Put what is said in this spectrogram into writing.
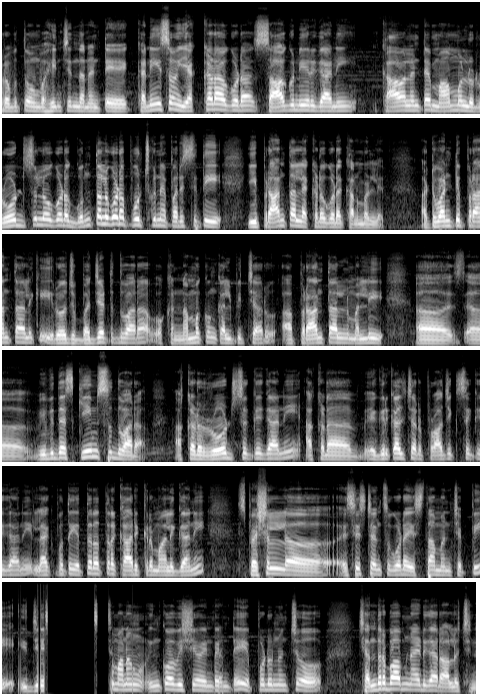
ప్రభుత్వం వహించిందనంటే కనీసం ఎక్కడా కూడా సాగునీరు కానీ కావాలంటే మామూలు రోడ్స్లో కూడా గుంతలు కూడా పూడ్చుకునే పరిస్థితి ఈ ప్రాంతాల్లో ఎక్కడ కూడా కనబడలేదు. అటువంటి ప్రాంతాలకి ఈరోజు బడ్జెట్ ద్వారా ఒక నమ్మకం కల్పించారు. ఆ ప్రాంతాలను మళ్ళీ వివిధ స్కీమ్స్ ద్వారా అక్కడ రోడ్స్కి కానీ అక్కడ అగ్రికల్చర్ ప్రాజెక్ట్స్కి కానీ లేకపోతే ఇతరత్ర కార్యక్రమాలకు కానీ స్పెషల్ అసిస్టెన్స్ కూడా ఇస్తామని చెప్పి ఇది మనం ఇంకో విషయం ఏంటంటే ఎప్పటి నుంచో చంద్రబాబు నాయుడు గారు ఆలోచన.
